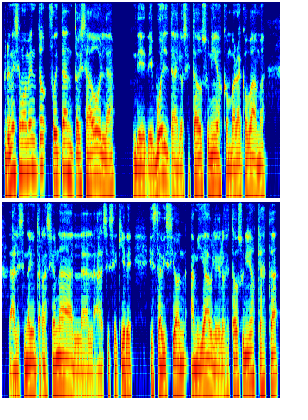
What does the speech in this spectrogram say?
Pero en ese momento fue tanto esa ola de, vuelta de los Estados Unidos con Barack Obama al escenario internacional, a, si se quiere, esa visión amigable de los Estados Unidos, que hasta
